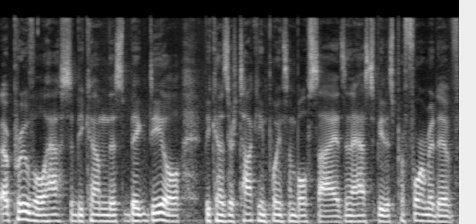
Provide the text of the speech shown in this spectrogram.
approval has to become this big deal because there's talking points on both sides and it has to be this performative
